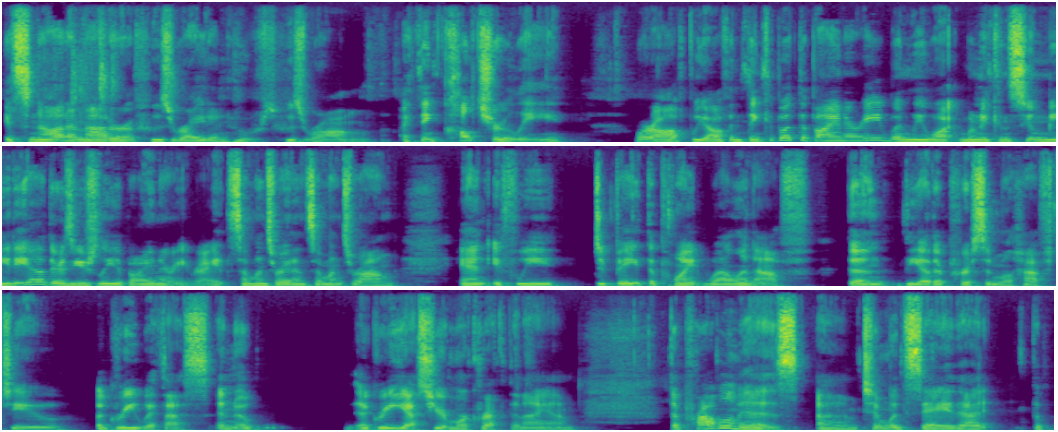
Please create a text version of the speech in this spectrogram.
it's not a matter of who's right and who's who's wrong. I think culturally, we're off. We often think about the binary when we want when we consume media. There's usually a binary, right? Someone's right and someone's wrong, and if we debate the point well enough, then the other person will have to agree with us and agree. Yes, you're more correct than I am. The problem is, um, Tim would say that the,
